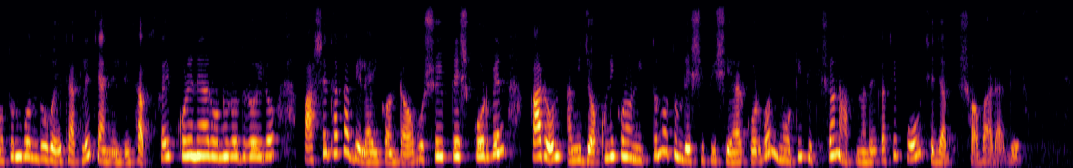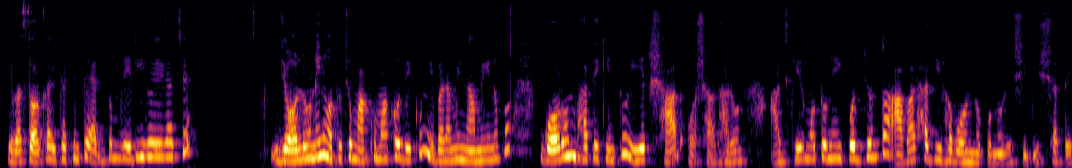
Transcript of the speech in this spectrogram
নতুন বন্ধু হয়ে থাকলে চ্যানেলটি সাবস্ক্রাইব করে নেওয়ার অনুরোধ রইল। পাশে থাকা বেলাইকনটা অবশ্যই প্রেস করবেন। কারণ আমি যখনই কোনো নিত্য নতুন রেসিপি শেয়ার করব, নোটিফিকেশন আপনাদের কাছে পৌঁছে যাবে সবার আগে। এবার তরকারিটা কিন্তু একদম রেডি হয়ে গেছে। জলও নেই, অথচ মাখো মাখো, দেখুন, এবার আমি নামিয়ে নেব। গরম ভাতে কিন্তু এর স্বাদ অসাধারণ। আজকের মতন এই পর্যন্ত আবার হাজির হব অন্য কোনো রেসিপির সাথে।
